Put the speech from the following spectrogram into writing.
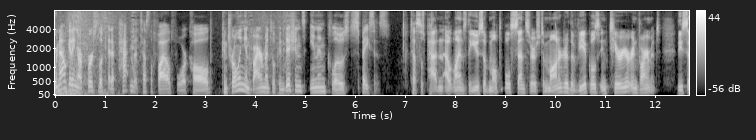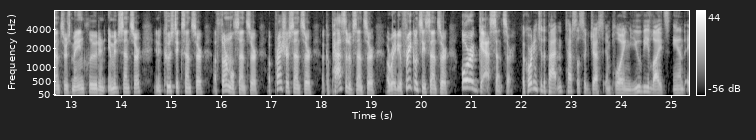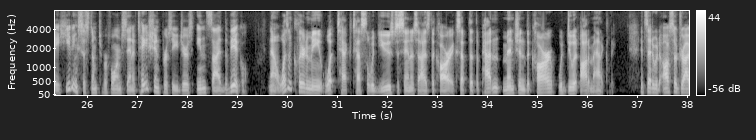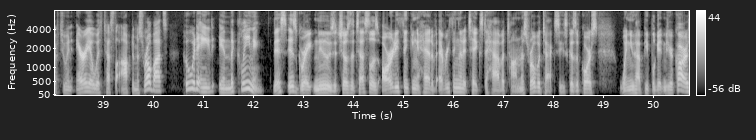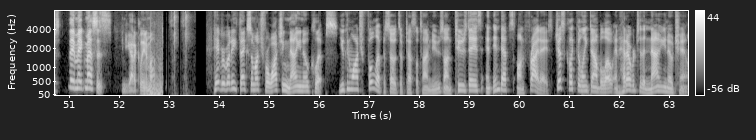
We're now getting our first look at a patent that Tesla filed for called Controlling Environmental Conditions in Enclosed Spaces. Tesla's patent outlines the use of multiple sensors to monitor the vehicle's interior environment. These sensors may include an image sensor, an acoustic sensor, a thermal sensor, a pressure sensor, a capacitive sensor, a radio frequency sensor, or a gas sensor. According to the patent, Tesla suggests employing UV lights and a heating system to perform sanitation procedures inside the vehicle. Now, it wasn't clear to me what tech Tesla would use to sanitize the car, except that the patent mentioned the car would do it automatically. It said it would also drive to an area with Tesla Optimus robots who would aid in the cleaning. This is great news. It shows that Tesla is already thinking ahead of everything that it takes to have autonomous robotaxis. Because, of course, when you have people get into your cars, they make messes and you got to clean them up. Hey, everybody. Thanks so much for watching Now You Know Clips. You can watch full episodes of Tesla Time News on Tuesdays and in depths on Fridays. Just click the link down below and head over to the Now You Know channel.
